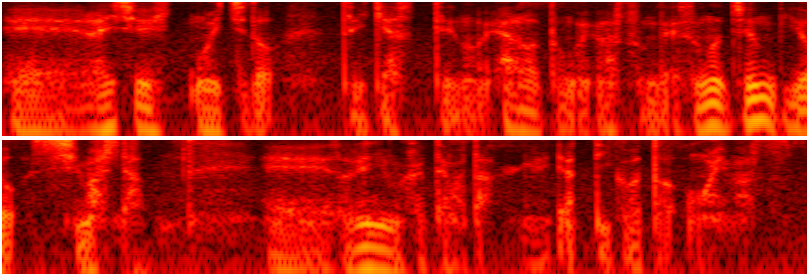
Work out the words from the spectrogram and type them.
え来週もう一度ツイキャスっていうのをやろうと思いますのでその準備をしました、えそれに向かってまたやっていこうと思います。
